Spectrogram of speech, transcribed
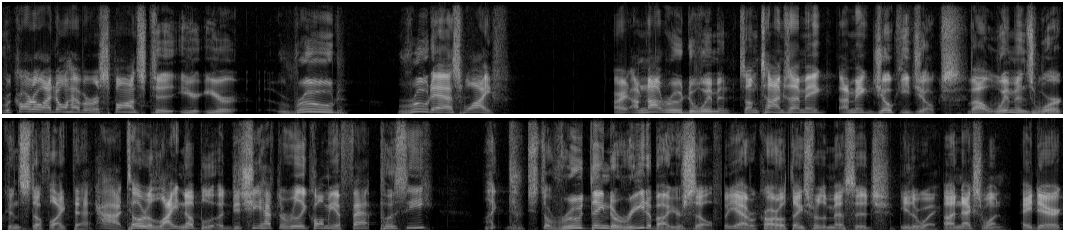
Ricardo, I don't have a response to your your rude rude ass wife. All right, I'm not rude to women. Sometimes I make I make jokey jokes about women's work and stuff like that. God, tell her to lighten up. Did she have to really call me a fat pussy? Like, just a rude thing to read about yourself. But yeah, Ricardo, thanks for the message. Either way. Uh, next one. Hey, Derek,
